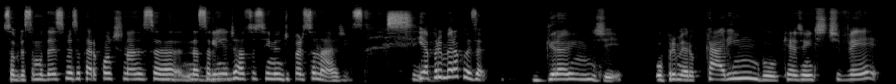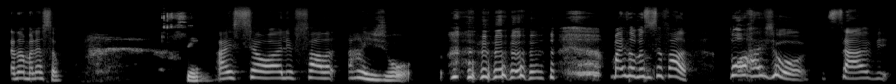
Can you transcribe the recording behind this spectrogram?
sobre essa mudança, mas eu quero continuar nessa, uhum. nessa linha de raciocínio de personagens. Sim. E a primeira coisa grande, o primeiro carimbo que a gente te vê é na Malhação. Sim. Aí você olha e fala, ai, Jô. Mas ao mesmo tempo você fala, porra, Jô, sabe?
